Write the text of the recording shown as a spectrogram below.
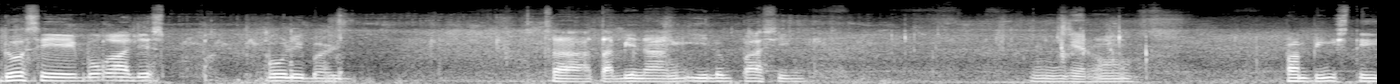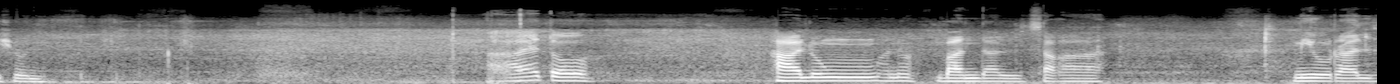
12 Bocales Boulevard. Sa tabi ng Ilog Pasig. Mm, merong pumping station. Ah ito halong ano bandal saka mural.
